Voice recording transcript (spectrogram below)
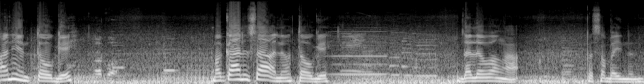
Ano yun, toge? Opo. Magkano sa ano, toge? Dalawa nga. Pasabay nun.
